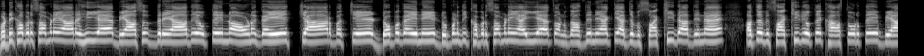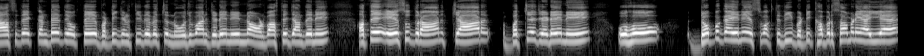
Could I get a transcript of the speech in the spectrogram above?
ਵੱਡੀ ਖਬਰ ਸਾਹਮਣੇ ਆ ਰਹੀ ਹੈ। ਬਿਆਸ ਦਰਿਆ ਦੇ ਉੱਤੇ ਨਹਾਉਣ ਗਏ ਚਾਰ ਬੱਚੇ ਡੁੱਬ ਗਏ ਨੇ। ਡੁੱਬਣ ਦੀ ਖਬਰ ਸਾਹਮਣੇ ਆਈ ਹੈ। ਤੁਹਾਨੂੰ ਦੱਸ ਦਿੰਦੇ ਆ ਕਿ ਅੱਜ ਵਿਸਾਖੀ ਦਾ ਦਿਨ ਹੈ ਅਤੇ ਵਿਸਾਖੀ ਦੇ ਉੱਤੇ ਖਾਸ ਤੌਰ ਤੇ ਬਿਆਸ ਦੇ ਕੰਢੇ ਦੇ ਉੱਤੇ ਵੱਡੀ ਗਿਣਤੀ ਦੇ ਵਿੱਚ ਨੌਜਵਾਨ ਜਿਹੜੇ ਨੇ ਨਹਾਉਣ ਵਾਸਤੇ ਜਾਂਦੇ ਨੇ ਅਤੇ ਇਸ ਦੌਰਾਨ ਚਾਰ ਬੱਚੇ ਜਿਹੜੇ ਨੇ ਉਹ ਡੁੱਬ ਗਏ ਨੇ। ਇਸ ਵਕਤ ਦੀ ਵੱਡੀ ਖਬਰ ਸਾਹਮਣੇ ਆਈ ਹੈ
